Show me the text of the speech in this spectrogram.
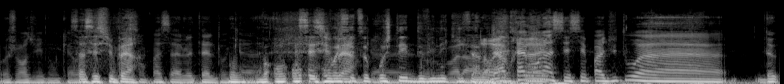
euh, aujourd'hui. Donc, euh, Ça, ouais, c'est ils super. sont passés à l'hôtel. Donc, Bon, euh, on va, on- on- C'est on super. va essayer de se projeter et de deviner voilà. qui c'est. Alors, Mais après, voilà, c'est c'est pas du tout euh, de,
